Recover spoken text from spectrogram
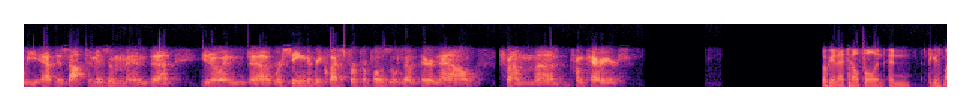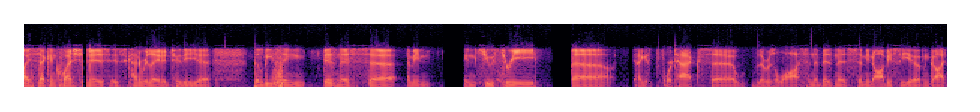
we have this optimism and, you know, and we're seeing the request for proposals out there now um, from carriers. Okay, that's helpful. And and I guess my second question is kind of related to the leasing business. Uh, I mean, in Q3, uh, I guess before tax, uh, there was a loss in the business. I mean, obviously you haven't got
